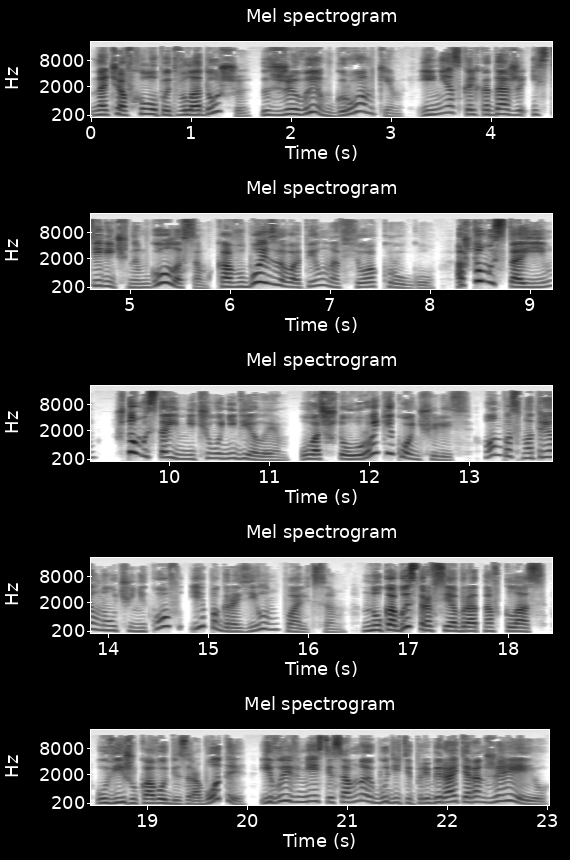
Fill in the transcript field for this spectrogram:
Начав хлопать в ладоши, с живым, громким и несколько даже истеричным голосом, ковбой завопил на всю округу. «А что мы стоим? Что мы стоим, ничего не делаем? У вас что, уроки кончились?» Он посмотрел на учеников и погрозил им пальцем. «Ну-ка быстро все обратно в класс. Увижу, кого без работы, и вы вместе со мной будете прибирать оранжерею.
